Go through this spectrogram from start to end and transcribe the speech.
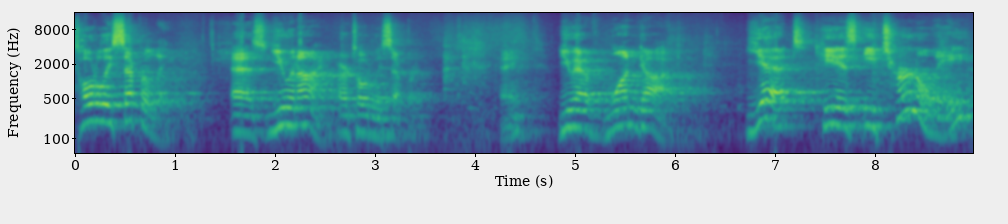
totally separately as you and I are totally separate. Okay? You have one God. yet he is eternally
